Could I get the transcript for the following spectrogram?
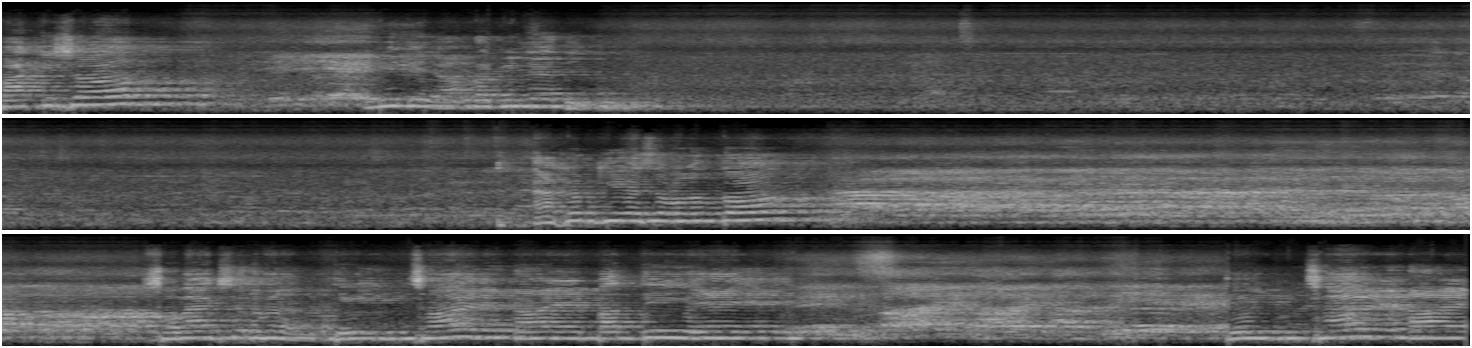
বাকি সব মিলিয়ে, আমরা মিলিয়ে দিই। এখন কি হয়েছে বলুন তো? সবাই একসাথে বলেন, তিন, ছয়, নয়, বাদ দিয়ে। তিন, ছয়, নয়,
